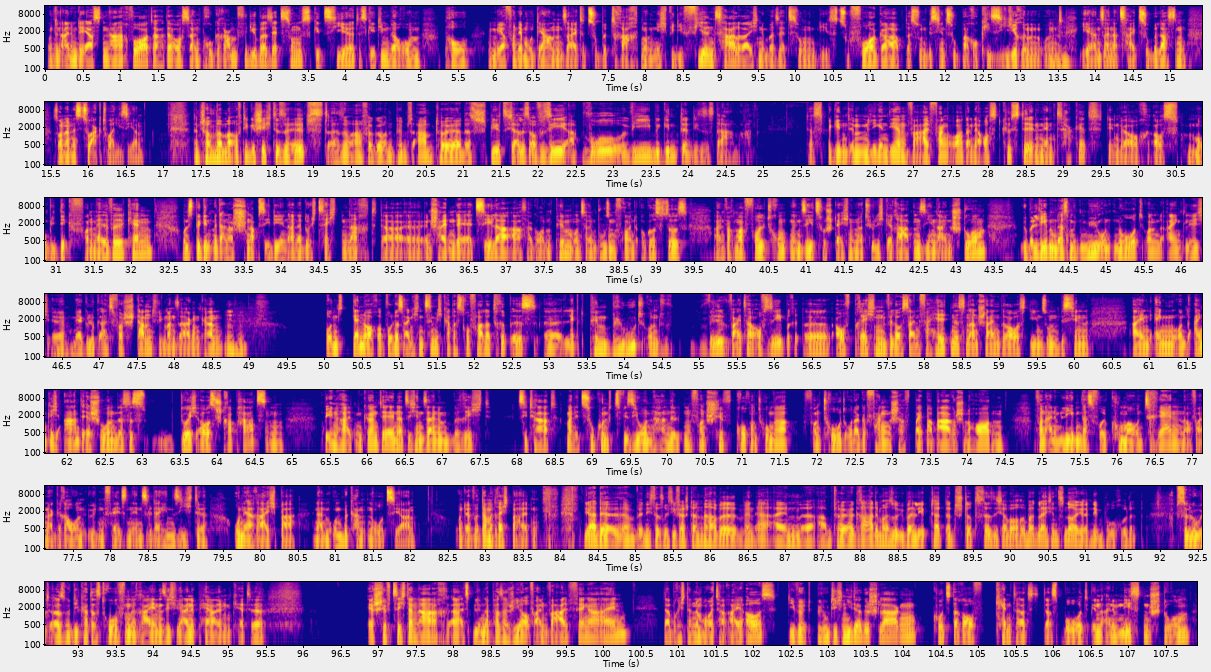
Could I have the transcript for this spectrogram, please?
Und in einem der ersten Nachworte hat er auch sein Programm für die Übersetzung skizziert. Es geht ihm darum, Poe mehr von der modernen Seite zu betrachten und nicht wie die vielen zahlreichen Übersetzungen, die es zuvor gab, das so ein bisschen zu barockisieren und mhm. eher in seiner Zeit zu belassen, sondern es zu aktualisieren. Dann schauen wir mal auf die Geschichte selbst, also Arthur Gordon Pyms Abenteuer. Das spielt sich alles auf See ab. Wo, wie beginnt denn dieses Drama? Das beginnt im legendären Walfangort an der Ostküste in Nantucket, den wir auch aus Moby Dick von Melville kennen. Und es beginnt mit einer Schnapsidee in einer durchzechten Nacht. Da äh, entscheiden der Erzähler Arthur Gordon Pym und sein Busenfreund Augustus einfach mal volltrunken in See zu stechen. Und natürlich geraten sie in einen Sturm, überleben das mit Mühe und Not und eigentlich äh, mehr Glück als Verstand, wie man sagen kann. Mhm. Und dennoch, obwohl das eigentlich ein ziemlich katastrophaler Trip ist, äh, leckt Pim Blut und will weiter auf See äh, aufbrechen, will aus seinen Verhältnissen anscheinend raus, die ihn so ein bisschen einengen. Und eigentlich ahnt er schon, dass es durchaus Strapazen beinhalten könnte. Er erinnert sich in seinem Bericht, Zitat, meine Zukunftsvisionen handelten von Schiffbruch und Hunger, von Tod oder Gefangenschaft bei barbarischen Horden, von einem Leben, das voll Kummer und Tränen auf einer grauen, öden Felseninsel dahinsiechte, unerreichbar in einem unbekannten Ozean. Und er wird damit recht behalten. Ja, der, äh, wenn ich das richtig verstanden habe, wenn er ein äh, Abenteuer gerade mal so überlebt hat, dann stürzt er sich aber auch immer gleich ins Neue in dem Buch, oder? Absolut. Also die Katastrophen reihen sich wie eine Perlenkette. Er schifft sich danach äh, als blinder Passagier auf einen Walfänger ein. Da bricht dann eine Meuterei aus. Die wird blutig niedergeschlagen. Kurz darauf kentert das Boot in einem nächsten Sturm.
